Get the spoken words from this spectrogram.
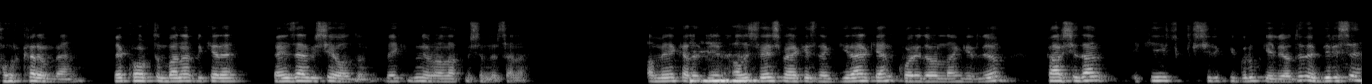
Korkarım ben. Ve korktum. Bana bir kere benzer bir şey oldu. Belki bilmiyorum anlatmışımdır sana. Amerika'da bir alışveriş merkezine girerken koridordan giriliyor. Karşıdan iki üç kişilik bir grup geliyordu ve birisi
